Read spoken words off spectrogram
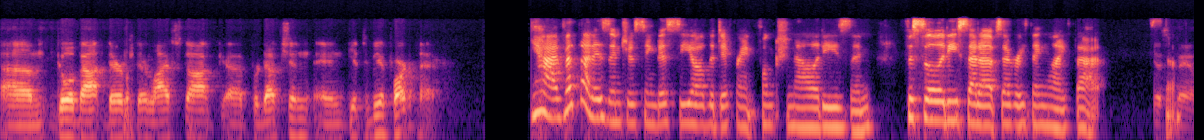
um, go about their their livestock uh, production and get to be a part of that. Yeah, I bet that is interesting to see all the different functionalities and facility setups, everything like that. Yes, so. ma'am.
